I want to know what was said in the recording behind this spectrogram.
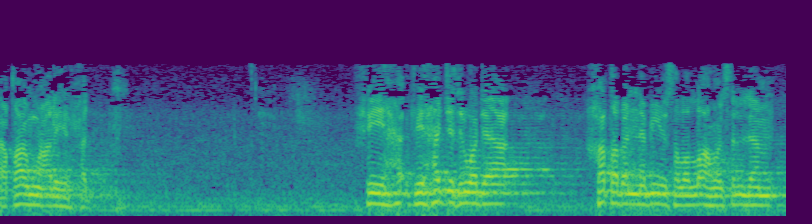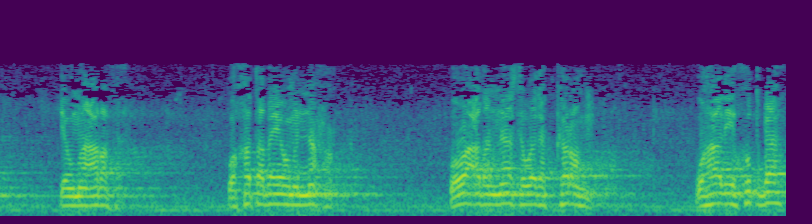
أقاموا عليه الحد. في في حجة الوداع خطب النبي صلى الله عليه وسلم يوم عرفة وخطب يوم النحر ووعظ الناس وذكرهم. وهذه خطبة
